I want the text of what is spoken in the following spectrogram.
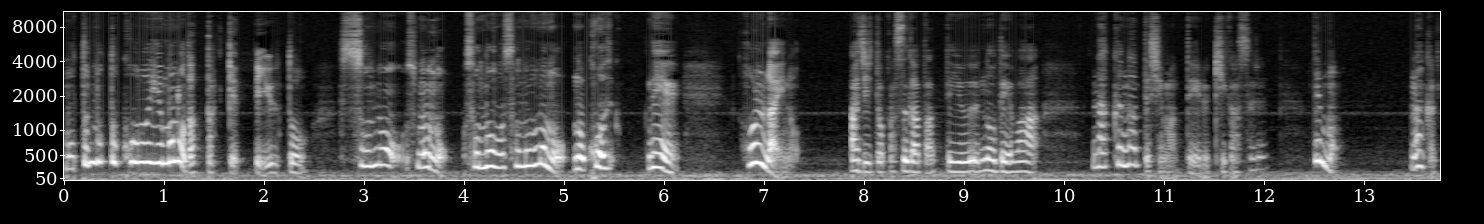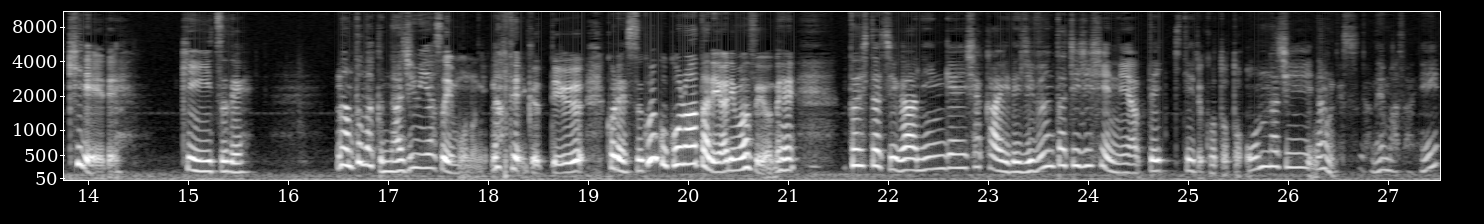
もともとこういうものだったっけっていうとそのものそのそのもののこうね本来の味とか姿っていうのではなくなってしまっている気がする。でもなんか綺麗で均一でなんとなく馴染みやすいものになっていくっていうこれすごい心当たりありますよね。私たちが人間社会で自分たち自身にやってきていることと同じなんですよねまさに。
